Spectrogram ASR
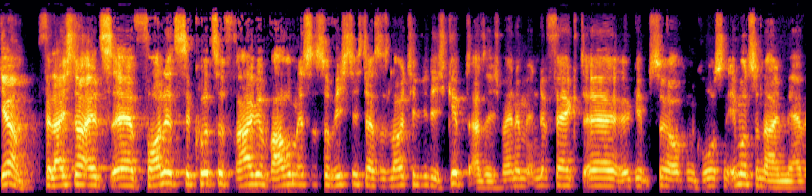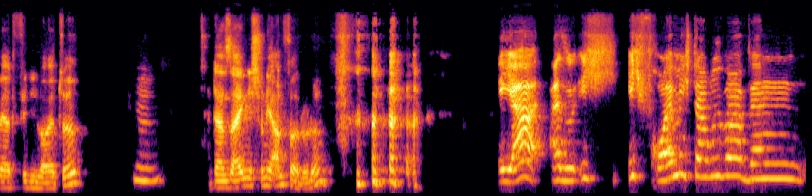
ja, vielleicht noch als äh, vorletzte kurze Frage, warum ist es so wichtig, dass es Leute wie dich gibt? Also ich meine, im Endeffekt äh, gibt es ja auch einen großen emotionalen Mehrwert für die Leute. Hm. Das ist eigentlich schon die Antwort, oder? ja, also ich, ich freue mich darüber, wenn,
